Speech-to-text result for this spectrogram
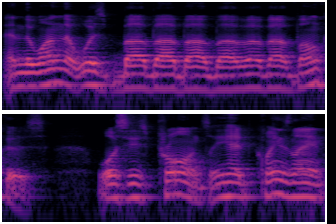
And the one that was ba ba ba ba ba ba bonkers was his prawns. He had Queensland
